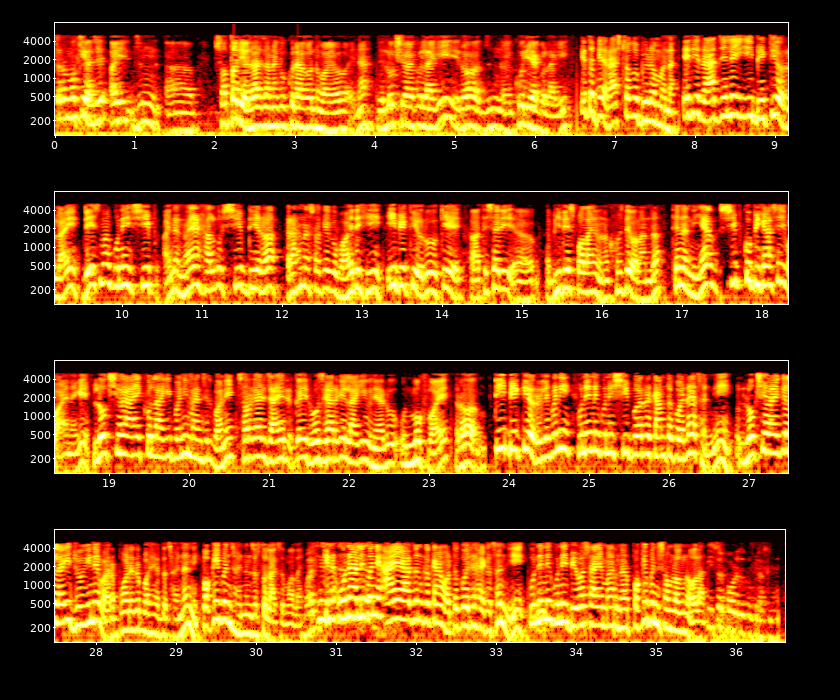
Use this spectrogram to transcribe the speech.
तर म के भन्छु अहिले जुन सत्तरी हजारजनाको कुरा गर्नुभयो होइन लोकसेवाको लागि र जुन कोरियाको लागि यो त राष्ट्रको विडम्बना। यदि राज्यले यी व्यक्तिहरूलाई देशमा कुनै सिप होइन नयाँ खालको सिप दिएर राख्न सकेको भएदेखि यी व्यक्तिहरू के त्यसरी विदेश पलायन हुन खोज्दै होलान् र? किनभने यहाँ सिपको विकासै भएन कि? लोकसेवा आयोगको लागि पनि मान्छेले भने सरकारी जागिरकै रोजगारकै लागि उनीहरू उन्मुख भए र ती व्यक्तिहरूले पनि कुनै न कुनै सिप गरेर काम त गरिरहेछन् नि। लोकसेवा आयोगकै लागि जोगी नै भएर पढेर बसेका त छैन नि। पक्कै पनि छैनन् जस्तो लाग्छ मलाई। किन उनीहरूले पनि आय आर्जनको कामहरू त गरिरहेका छन् नि। कुनै न कुनै व्यवसायमा उनीहरू पक्कै पनि संलग्न होला।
